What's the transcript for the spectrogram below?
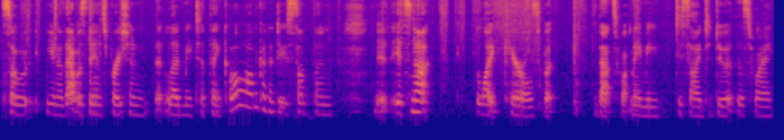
so, you know, that was the inspiration that led me to think, oh, I'm going to do something. It, it's not like Carol's, but that's what made me decide to do it this way.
